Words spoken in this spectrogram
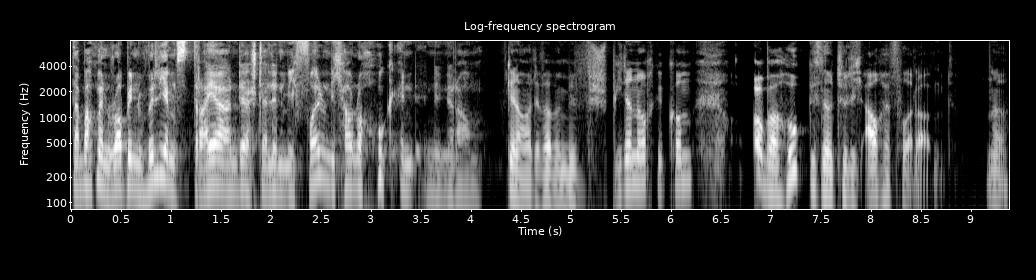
Da macht man Robin Williams Dreier an der Stelle nämlich voll und ich hau noch Hook in, in den Raum. Genau, der war bei mir später noch gekommen. Aber Hook ist natürlich auch hervorragend. Ne?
